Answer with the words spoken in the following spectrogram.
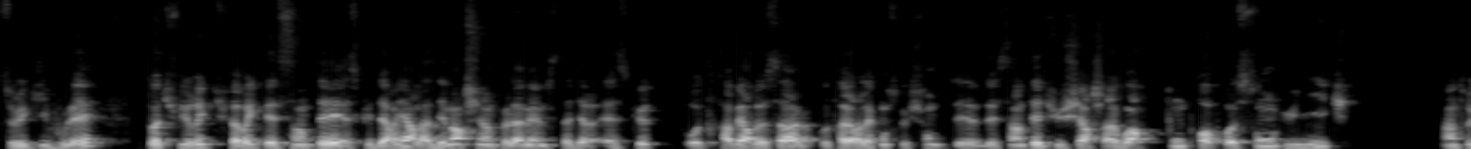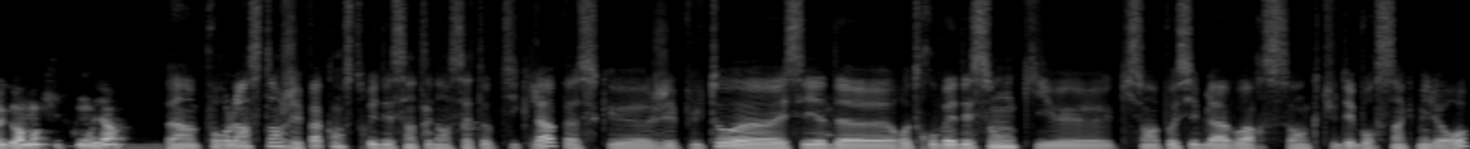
celui qu'il voulait, toi, tu que tu fabriques tes synthés. Est-ce que derrière, la démarche est un peu la même? C'est-à-dire, est-ce que au travers de ça, au travers de la construction des synthés, tu cherches à avoir ton propre son unique, un truc vraiment qui te convient? Ben, pour l'instant, j'ai pas construit des synthés dans cette optique-là parce que j'ai plutôt euh, essayé de retrouver des sons qui, euh, qui sont impossibles à avoir sans que tu débourses 5000 euros.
